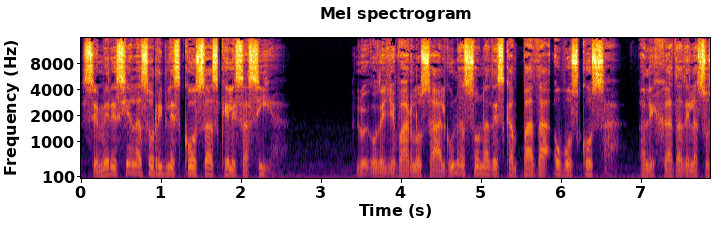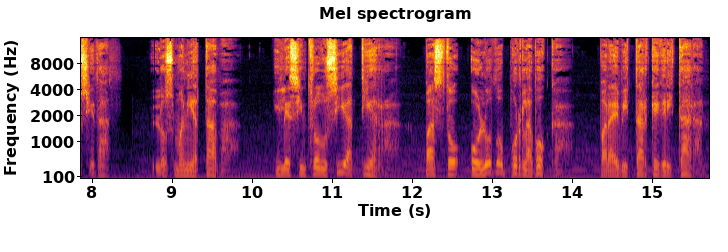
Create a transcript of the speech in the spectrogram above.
se merecían las horribles cosas que les hacía. Luego de llevarlos a alguna zona descampada o boscosa, alejada de la sociedad, los maniataba y les introducía tierra, pasto o lodo por la boca para evitar que gritaran.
